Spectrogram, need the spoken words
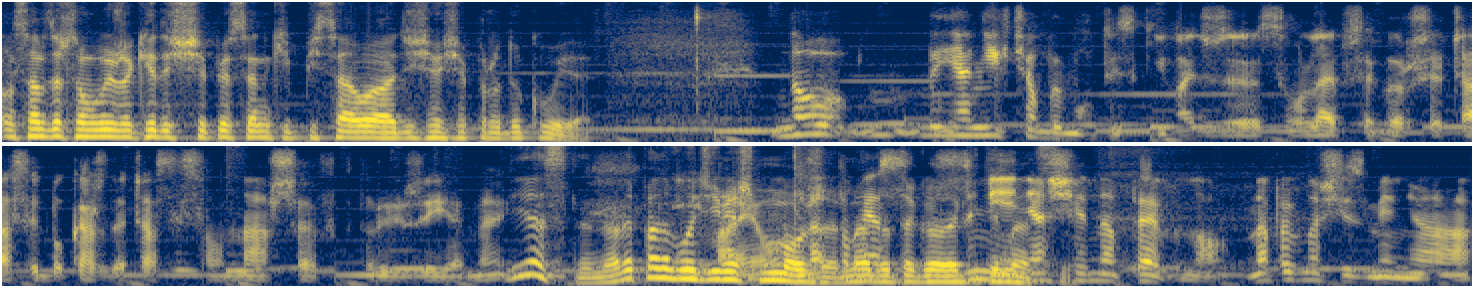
on sam zresztą mówił, że kiedyś się piosenki pisało, a dzisiaj się produkuje. No, ja nie chciałbym utyskiwać, że są lepsze, gorsze czasy, bo każde czasy są nasze, w których żyjemy. Jasne, no ale pan Włodzimierz mają. może, ma do Natomiast tego Zmienia legitymację. się na pewno. Na pewno się zmienia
